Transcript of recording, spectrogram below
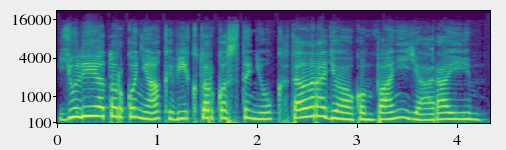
Юлія Торконяк, Віктор Костенюк, телерадіокомпанія Раї.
